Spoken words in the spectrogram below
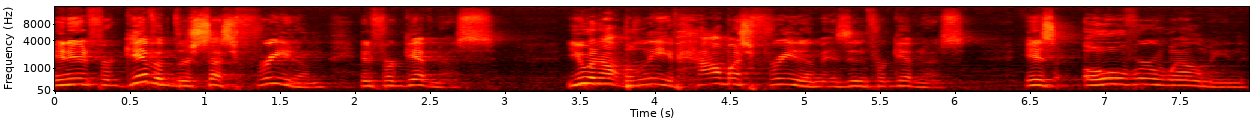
And in forgiving, there's such freedom in forgiveness. You would not believe how much freedom is in forgiveness. It is overwhelming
